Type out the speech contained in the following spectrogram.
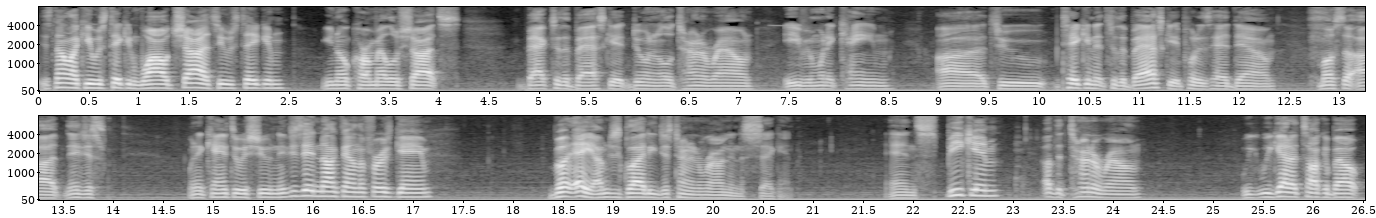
it's not like he was taking wild shots. He was taking, you know, Carmelo shots back to the basket, doing a little turnaround. Even when it came uh, to taking it to the basket, put his head down. Most of uh, they just when it came to his shooting, he just didn't knock down the first game. But hey, I'm just glad he just turned it around in a second. And speaking of the turnaround, we we got to talk about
